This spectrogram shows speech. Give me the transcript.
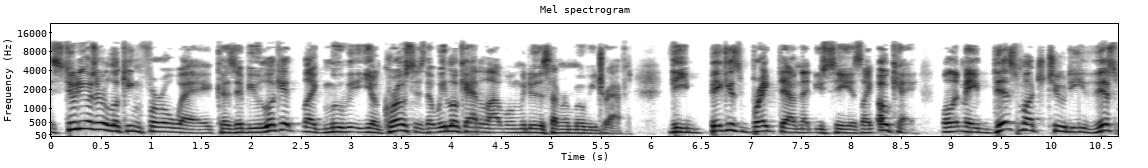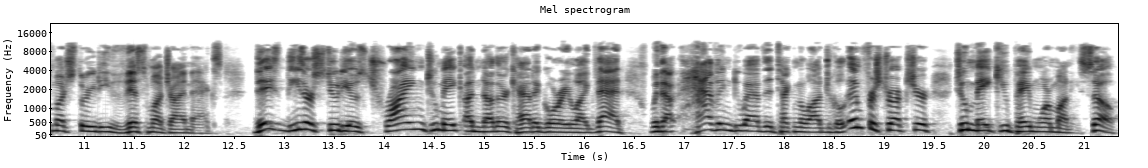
studios are looking for a way because if you look at like movie you know grosses that we look at a lot when we do the summer movie draft the biggest breakdown that you see is like okay well it made this much 2d this much 3d this much imax. These, these are studios trying to make another category like that without having to have the technological infrastructure to make you pay more money. So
